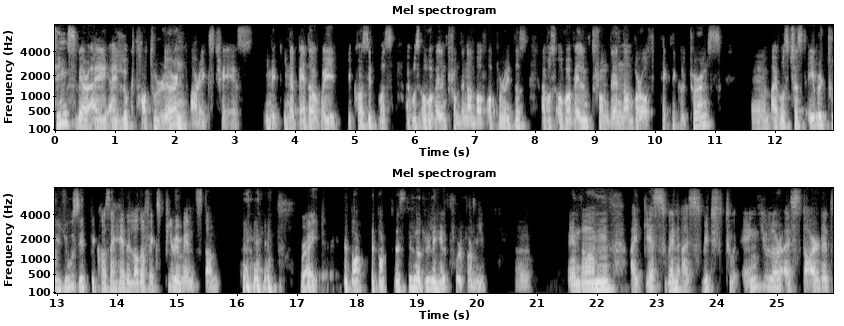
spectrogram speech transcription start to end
things where I, I looked how to learn rxjs in a, in a better way because it was i was overwhelmed from the number of operators. I was overwhelmed from the number of technical terms. Um, i was just able to use it because i had a lot of experiments done right. The doc, the docs were still not really helpful for me. Uh, and um, I guess when I switched to Angular, I started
